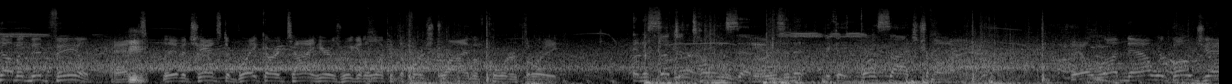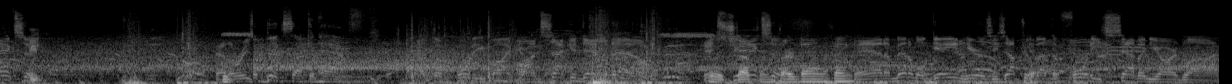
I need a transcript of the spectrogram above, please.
down and then some at midfield. And hmm. they have a chance to break our tie here as we get a look at the first drive of quarter three. And it's such a tone setter, isn't it? Because both sides try. They'll run now with Bo Jackson. Hmm. And the A big second half. on second down now. It's stuffed Jackson. third down, I think. And a minimal gain here as he's up to about the 47-yard line.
